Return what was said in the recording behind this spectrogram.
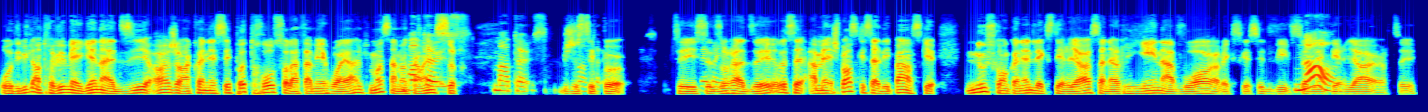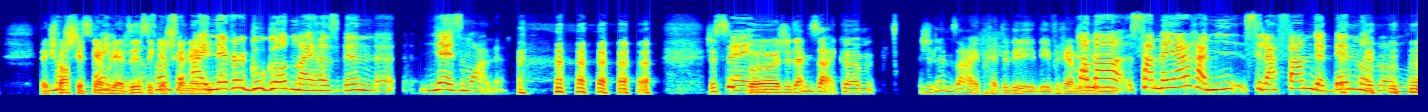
au début de l'entrevue, Meghan a dit Ah, j'en connaissais pas trop sur la famille royale. Puis moi, ça m'a quand même sur. Menteuse. Je sais Menteuse. pas. Sais, c'est Ben dur à dire. C'est- Ah, mais je pense que ça dépend parce que nous, ce qu'on connaît de l'extérieur, ça n'a rien à voir avec ce que c'est de vivre ça de l'intérieur. Que je pense que sais ce qu'elle voulait dire, c'est que je connais. I never Googled my husband. Niaise-moi, là. je sais Hey. pas. J'ai de la misère. Comme. J'ai de la misère à y prêter des, des vraiment. des- Thomas, sa meilleure amie, c'est la femme de Ben Mulroney.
